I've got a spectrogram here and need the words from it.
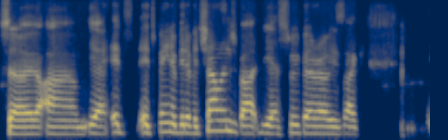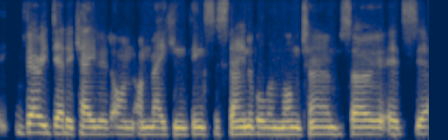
So um, yeah, it's it's been a bit of a challenge, but yeah, Swoop Aero is like very dedicated on on making things sustainable and long term. So it's yeah,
